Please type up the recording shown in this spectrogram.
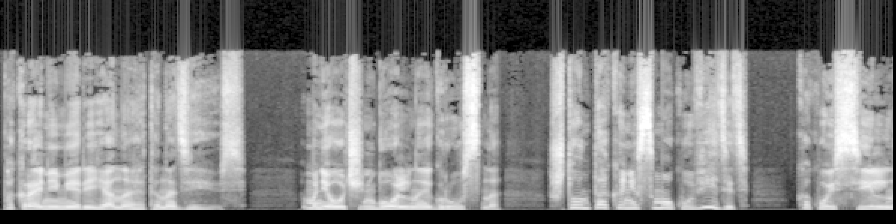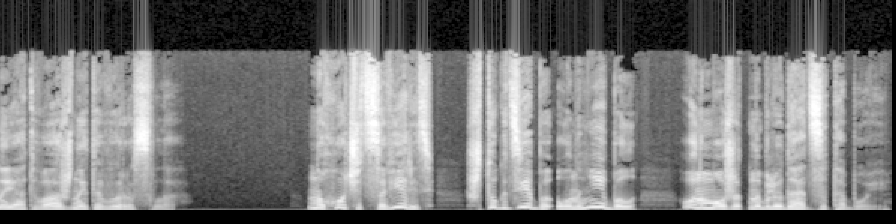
По крайней мере, я на это надеюсь. Мне очень больно и грустно, что он так и не смог увидеть, какой сильной и отважной ты выросла. Но хочется верить, что где бы он ни был, он может наблюдать за тобой.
